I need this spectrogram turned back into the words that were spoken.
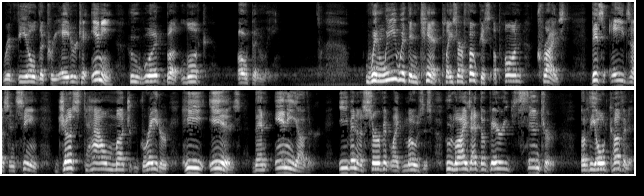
reveal the Creator to any who would but look openly. When we with intent place our focus upon Christ, this aids us in seeing just how much greater He is than any other, even a servant like Moses, who lies at the very center of the old covenant.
